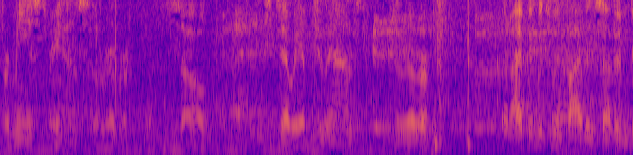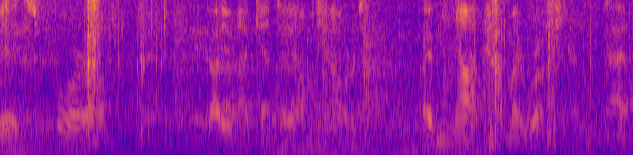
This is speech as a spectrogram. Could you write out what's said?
for me is three hands to the river. So instead we have two hands to the river. But I've been between five and seven bigs for, uh, God, I can't tell you how many hours. I have not had my rush yet. That,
